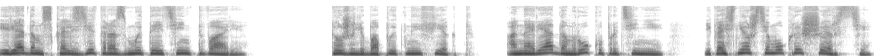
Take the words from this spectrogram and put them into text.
И рядом скользит размытая тень твари. Тоже любопытный эффект. Она рядом, руку протяни, и коснешься мокрой шерсти,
